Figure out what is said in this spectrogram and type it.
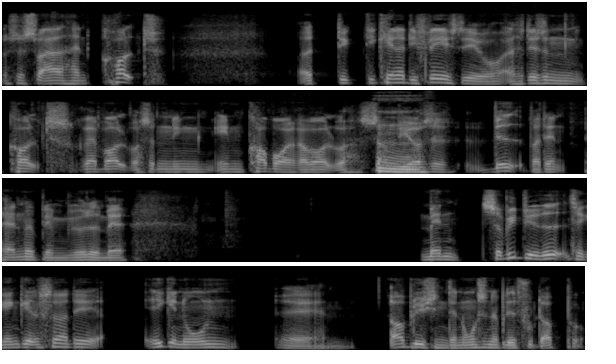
og så svarede han koldt, og det, de kender de fleste jo. Altså det er sådan en koldt revolver, sådan en, en cowboy-revolver, som mm. vi også ved, hvordan Palme blev myrdet med. Men så vidt vi ved til gengæld, så er det ikke nogen øh, oplysning, der nogensinde er blevet fuldt op på.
